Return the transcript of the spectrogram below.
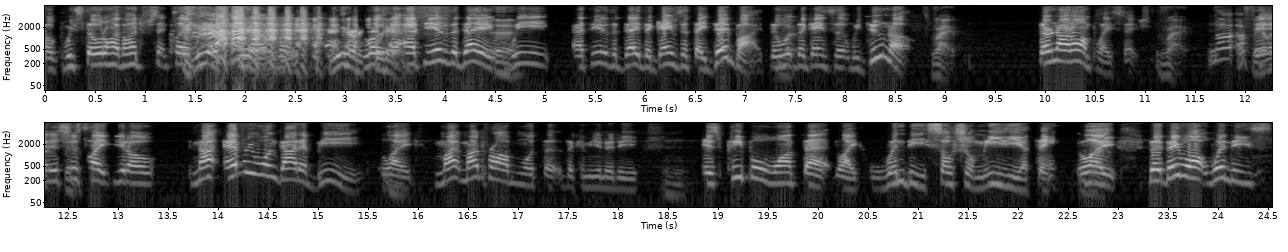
Oh, we still don't have hundred percent clarification. We are Look, clear. at the end of the day, Uh. we at the end of the day, the games that they did buy, the, Right. the games that we do know, Right. they're not on PlayStation. Right. No, I feel and it. it's just like you know not everyone gotta be like my my problem with the the community Mhm. is people want that like wendy's social media thing. Like they, they want wendy's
